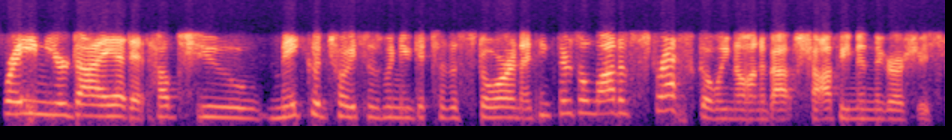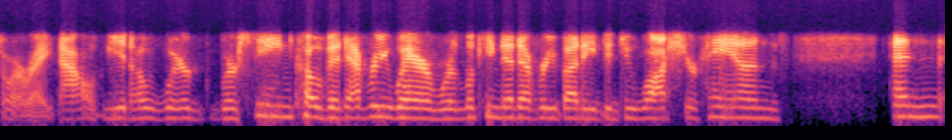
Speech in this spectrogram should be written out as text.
frame your diet. It helps you make good choices when you get to the store. And I think there's a lot of stress going on about shopping in the grocery store right now. You know, we're we're seeing COVID everywhere. We're looking at everybody. Did you wash your hands? And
